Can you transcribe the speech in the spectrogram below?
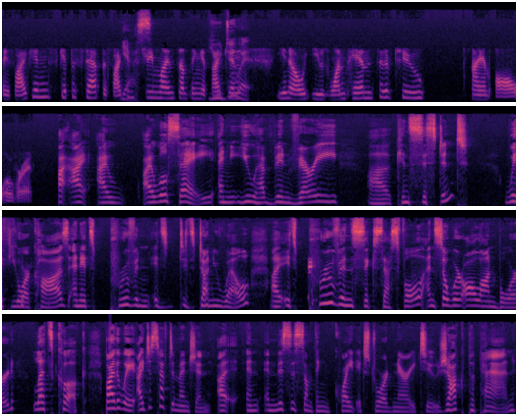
if I can skip a step, if I can streamline something, if You I do can, it. you know, use one pan instead of two, I am all over it. I, I, I, I will say, and you have been very uh, consistent with your cause, and it's proven it's it's done you well. Uh, it's proven successful, and so we're all on board. Let's cook. By the way, I just have to mention, uh, and and this is something quite extraordinary too. Jacques Pepin,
